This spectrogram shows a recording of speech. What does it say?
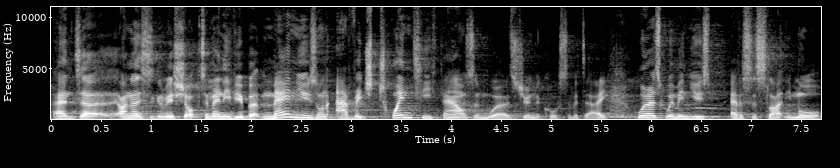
And uh, I know this is going to be a shock to many of you, but men use on average 20,000 words during the course of a day, whereas women use ever so slightly more.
